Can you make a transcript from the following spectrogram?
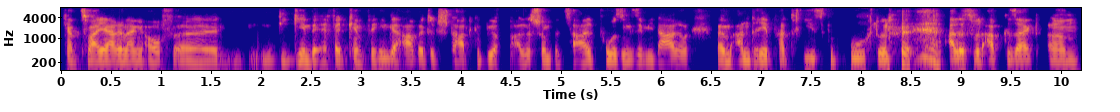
ich habe zwei Jahre lang auf äh, die GmbF-Wettkämpfe hingearbeitet, Startgebühr, alles schon bezahlt, Posing-Seminare beim André Patrice gebucht und alles wird abgesagt. Ähm,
